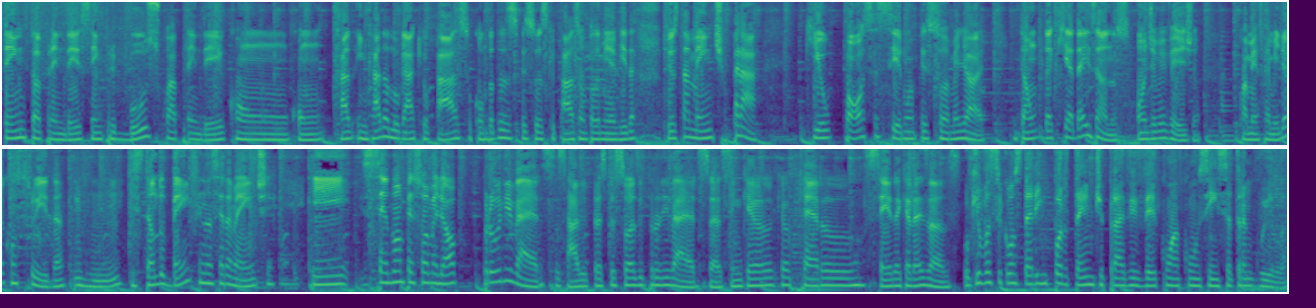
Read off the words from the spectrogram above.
tento aprender, sempre busco aprender com, com em cada lugar que eu passo, com todas as pessoas que passam pela minha vida, justamente pra que eu possa ser uma pessoa melhor. Então, daqui a 10 anos, onde eu me vejo? Com a minha família construída, uhum. estando bem financeiramente e sendo uma pessoa melhor pro universo, sabe? Para as pessoas e pro universo. É assim que eu, que eu quero ser daqui a 10 anos. O que você considera importante para viver com a consciência tranquila?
